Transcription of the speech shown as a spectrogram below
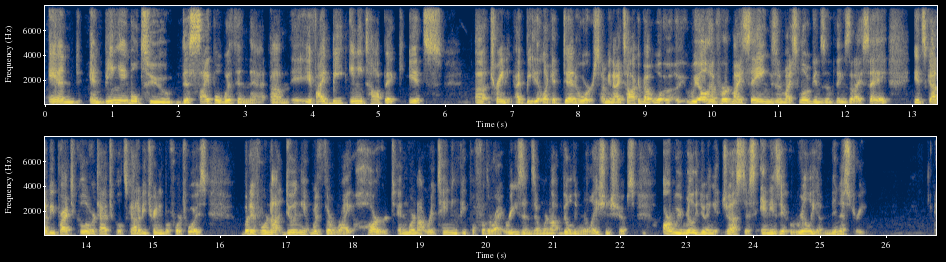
and and being able to disciple within that um, if i beat any topic it's uh, training. I beat it like a dead horse. I mean, I talk about what we all have heard my sayings and my slogans and things that I say. It's got to be practical over tactical. It's got to be training before toys. But if we're not doing it with the right heart and we're not retaining people for the right reasons and we're not building relationships, are we really doing it justice? And is it really a ministry?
